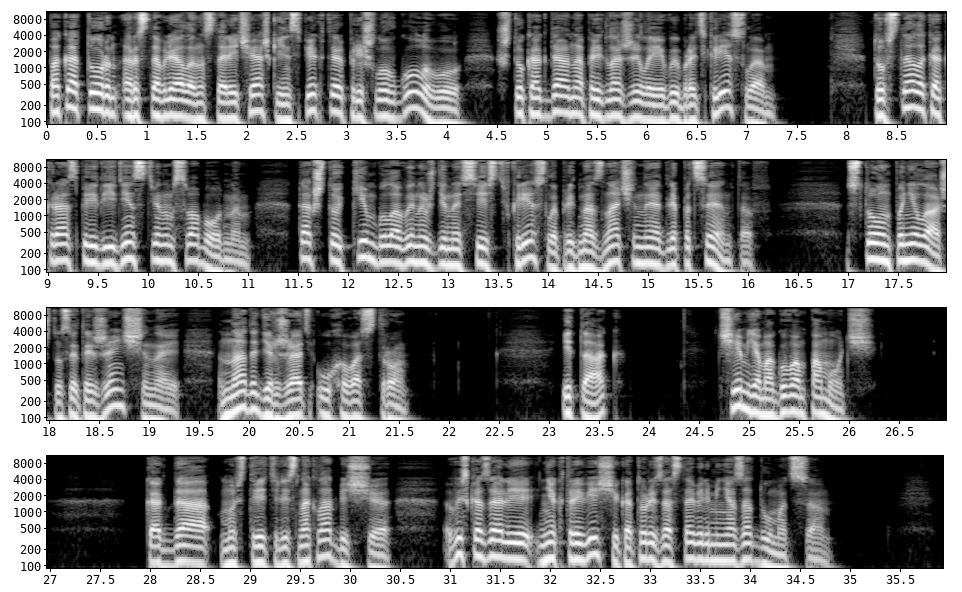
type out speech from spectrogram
Пока Торн расставляла на столе чашки, инспектор пришло в голову, что когда она предложила ей выбрать кресло, то встала как раз перед единственным свободным, так что Ким была вынуждена сесть в кресло, предназначенное для пациентов. Стоун поняла, что с этой женщиной надо держать ухо востро. «Итак, чем я могу вам помочь?» «Когда мы встретились на кладбище, вы сказали некоторые вещи, которые заставили меня задуматься».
